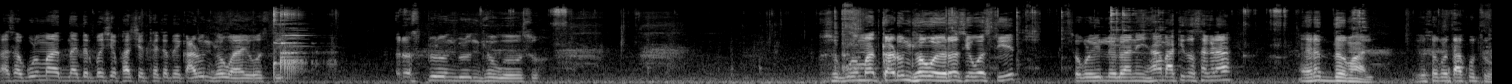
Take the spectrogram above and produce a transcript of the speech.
कसा गुळमात नाहीतर पैसे फाशेत खेच्यात काढून घेऊ आहे व्यवस्थित. रस पिळून बिळून घेऊ गं असो. असं गुळमात काढून घेऊ रस व्यवस्थित. सगळं इल्लेलो आणि ह्या बाकीचा सगळा रद्द माल हे सगळं टाकूचो.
